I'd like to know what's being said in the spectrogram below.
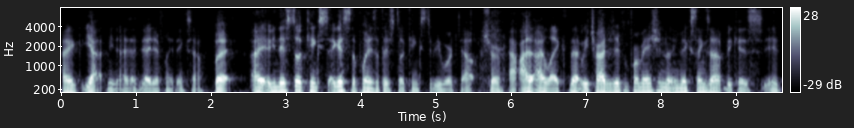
I yeah, I mean, I, I definitely think so. But I, I mean, there's still kinks. I guess the point is that there's still kinks to be worked out. Sure. I, I like that we tried a different formation, that we mixed things up because it,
